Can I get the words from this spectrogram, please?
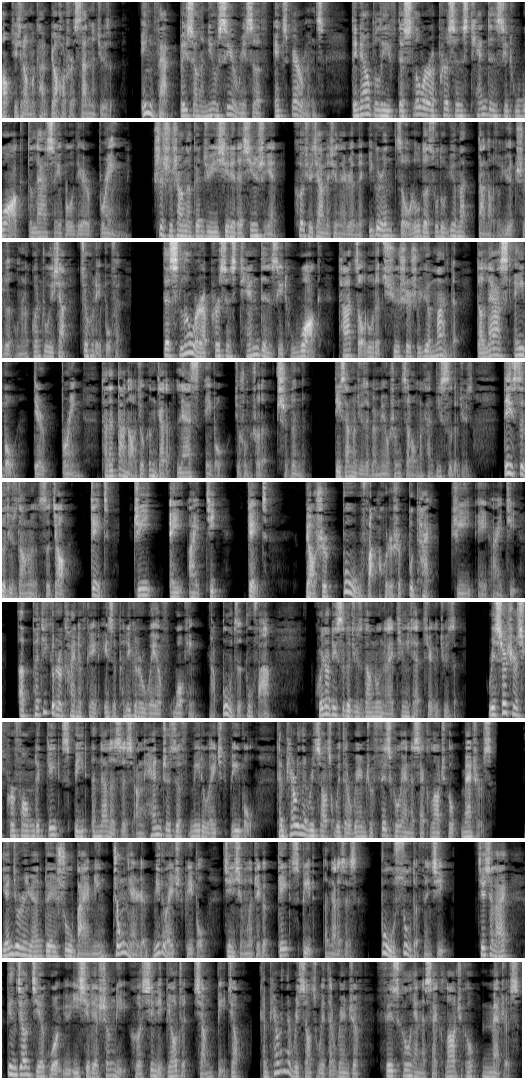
好，接下来我们看标号是三的句子。In fact, based on a new series of experiments, they now believe the slower a person's tendency to walk, the less able their brain. 事实上呢，根据一系列的新实验，科学家们现在认为，一个人走路的速度越慢，大脑就越迟钝。我们来关注一下最后的一部分。The slower a person's tendency to walk，他走路的趋势是越慢的，the less able their brain，他的大脑就更加的 less able，就是我们说的迟钝的。 第三个句子里边没有生词了，我们看第四个句子。第四个句子当中有词叫 gait，g a i t，gait 表示步伐或者是步态，g a i t。A particular kind of gait is a particular way of walking 啊，步子步伐。回到第四个句子当中，你来听一下这个句子。Researchers performed gait speed analysis on hundreds of middle-aged people, comparing the results with a range of physical and psychological measures. 研究人员对数百名中年人 （middle-aged people） 进行了这个 gait speed analysis 步速的分析。接下来，并将结果与一系列生理和心理标准相比较，comparing the results with a range of physical and psychological measures。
